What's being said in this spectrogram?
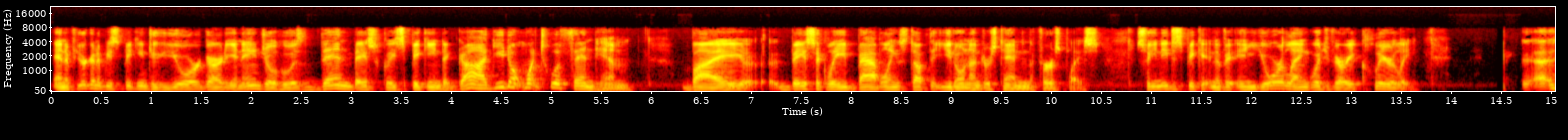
And if you're going to be speaking to your guardian angel, who is then basically speaking to God, you don't want to offend him by uh, basically babbling stuff that you don't understand in the first place. So you need to speak it in, a, in your language very clearly. Uh,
